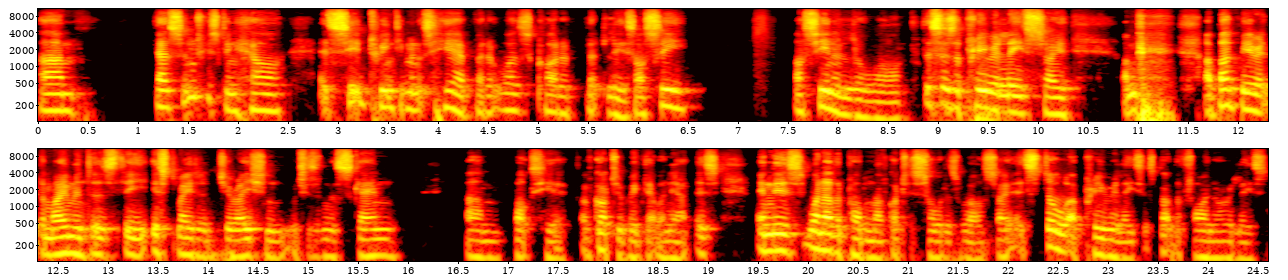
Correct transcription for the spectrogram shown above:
Um, that's interesting how it said 20 minutes here, but it was quite a bit less. I'll see I'll see you in a little while. This is a pre-release, so um, a bugbear at the moment is the estimated duration, which is in the scan um, box here. I've got to work that one out. It's And there's one other problem I've got to sort as well. So it's still a pre-release; it's not the final release,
